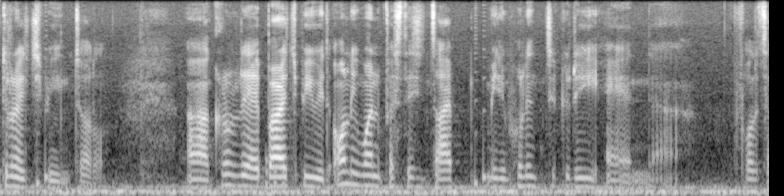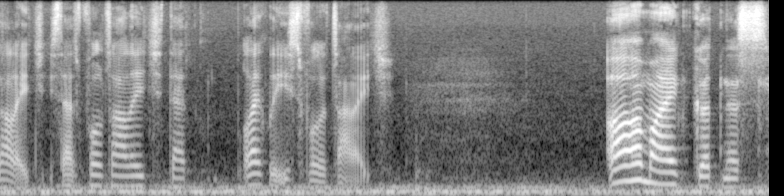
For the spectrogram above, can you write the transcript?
200 HP in total. Uh, currently I bar HP with only one infestation type, medium hull integrity and uh, volatile age. Is that volatile age? That likely is volatile age. Oh my goodness.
